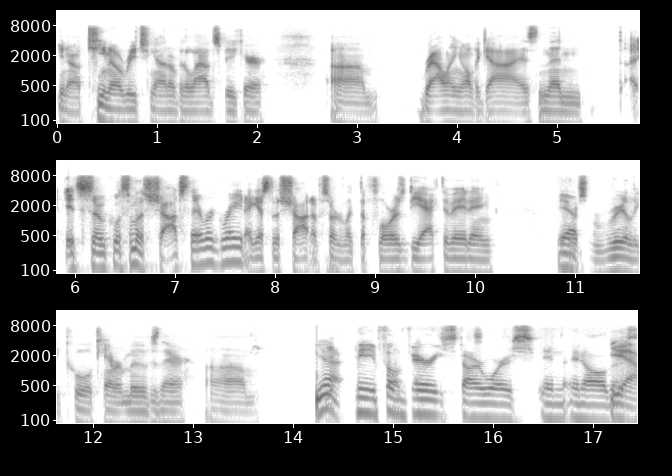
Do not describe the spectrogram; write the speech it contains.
you know, Kino reaching out over the loudspeaker, um, rallying all the guys, and then uh, it's so cool. Some of the shots there were great. I guess the shot of sort of like the floors deactivating. Yeah. There were some really cool camera moves there. Um, Yeah, I mean, it felt very Star Wars in in all this. Yeah.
